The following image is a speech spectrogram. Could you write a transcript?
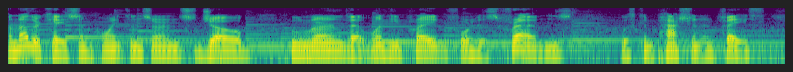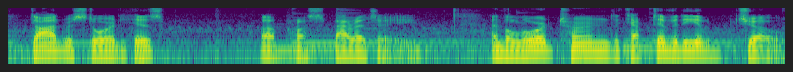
Another case in point concerns Job, who learned that when he prayed for his friends with compassion and faith, God restored his uh, prosperity. And the Lord turned the captivity of Job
